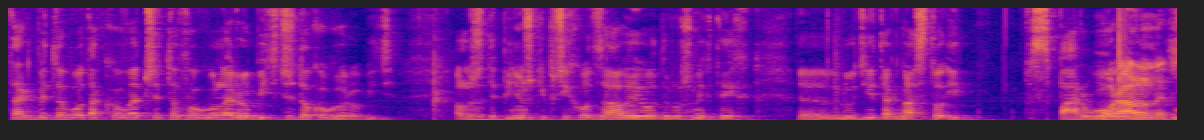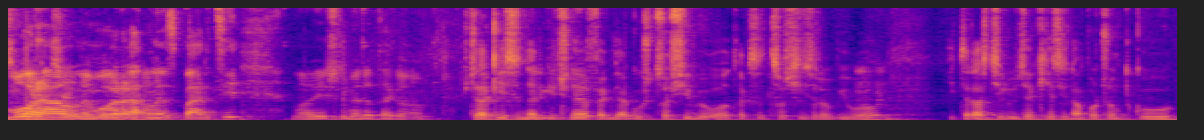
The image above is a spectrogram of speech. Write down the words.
tak by to było takowe, czy to w ogóle robić, czy do kogo robić. Ale że te pieniążki przychodzały od różnych tych y, ludzi, tak nas to i wsparło. Moralne wsparcie. Moralne, moralne wsparcie. No i szliśmy do tego. No. Jeszcze jakiś synergiczny efekt, jak już coś było, tak się coś zrobiło. Mhm. I teraz ci ludzie, którzy na początku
